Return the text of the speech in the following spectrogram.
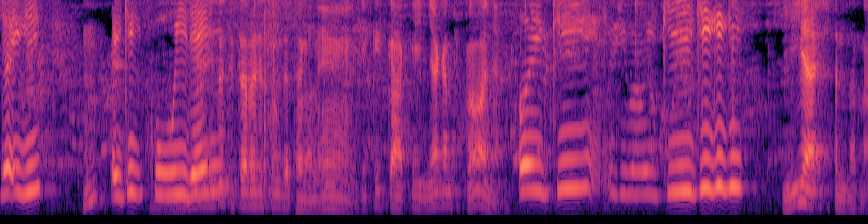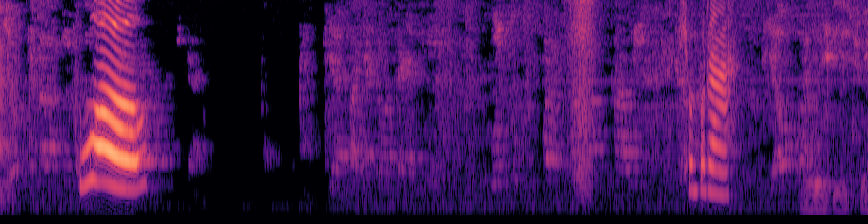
Ya iki. Hmm? iki kuwi Ya, deh. itu ditaruh situ cadangannya iki kakinya kan di bawahnya. Oh iki. Iki mau iki. Iki, iki. iya sebentar nah wow Sopra. Baru bisu.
